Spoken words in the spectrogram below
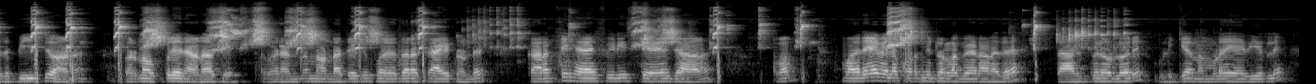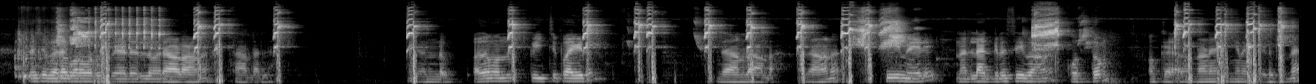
ഇത് പീച്ചും ആണ്. ഒരെണ്ണം ഉപ്പിലേനാണ് ഓക്കെ. അപ്പോൾ രണ്ടെണ്ണം ഉണ്ട്. അത്യാവശ്യം ഫെതറൊക്കെ ആയിട്ടുണ്ട്. കറക്റ്റ് ഹാഫിഡി സ്റ്റേജ് ആണ്. അപ്പം വളരെ വില കുറഞ്ഞിട്ടുള്ള ബേഡാണിത് താല്പര്യമുള്ളവർ വിളിക്കുക. നമ്മളെ ഏവിയറിൽ അത്യാവശ്യം വില കുറവുള്ള ബേഡിൽ ഒരാളാണ് താണ്ടല്ല രണ്ടും. അത് ഒന്ന് പീച്ച് പൈഡും ഇതാണ് താണ്ട ഇതാണ് ഫീമെയിൽ നല്ല അഗ്രസീവാണ് കൊത്തും. ഓക്കെ. അതുകൊണ്ടാണ് ഇങ്ങനെ എടുക്കുന്നത്.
